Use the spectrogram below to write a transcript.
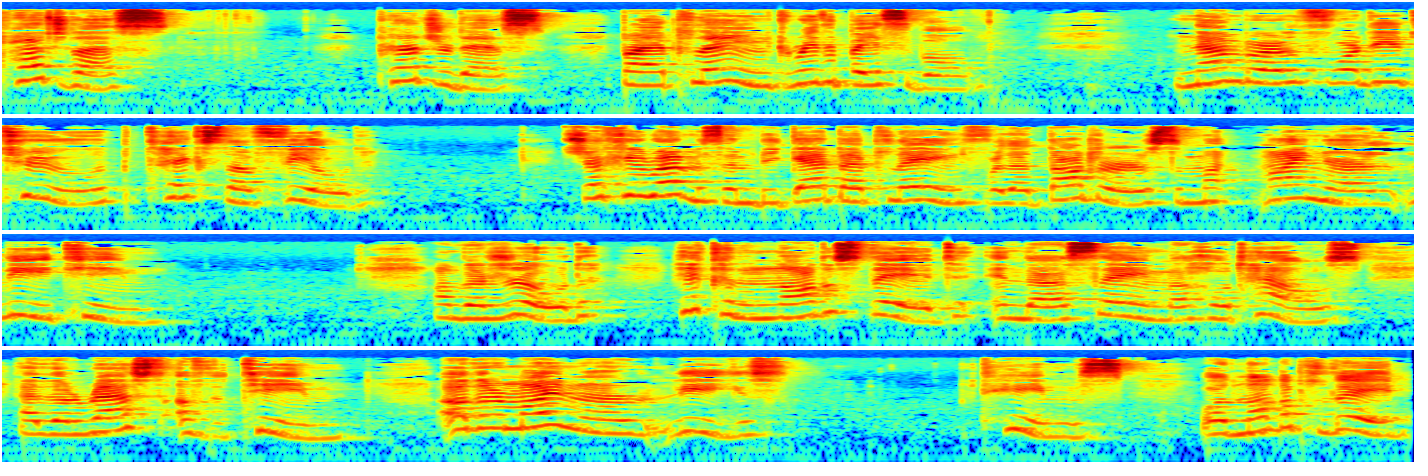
prejudice, prejudice by playing great baseball. Number 42 takes the field. Jackie Robinson began by playing for the Dodgers minor league team. On the road, he could not stay in the same hotels as the rest of the team. Other minor leagues teams would not play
